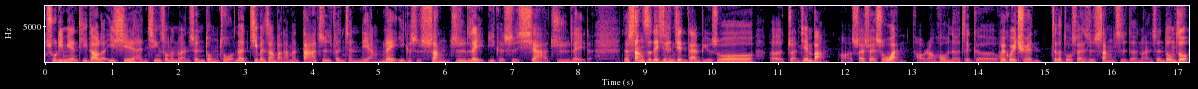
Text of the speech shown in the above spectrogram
书里面提到了一些很轻松的暖身动作，那基本上把它们大致分成两类，一个是上肢类，一个是下肢类的。那上肢类其实很简单，比如说呃转肩膀啊，甩甩手腕，好，然后呢这个挥挥拳，这个都算是上肢的暖身动作。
